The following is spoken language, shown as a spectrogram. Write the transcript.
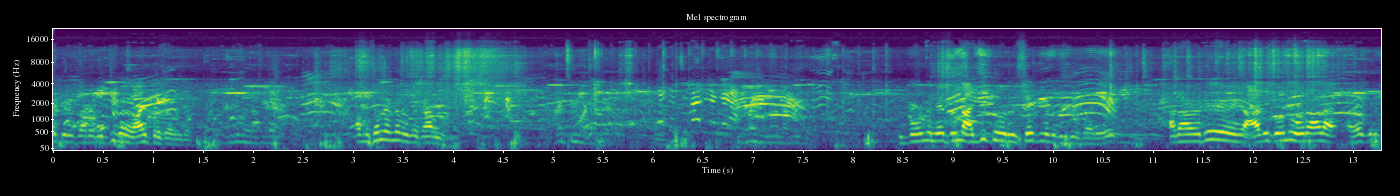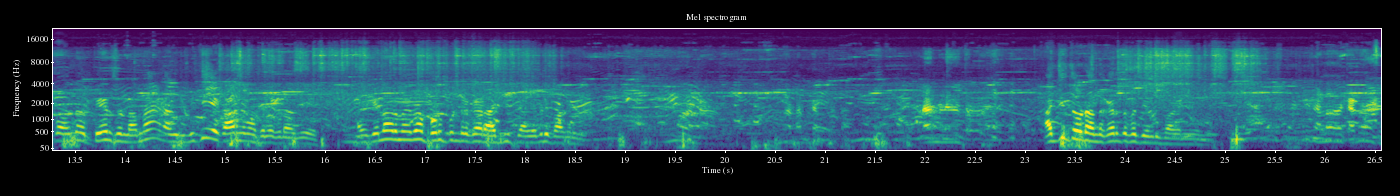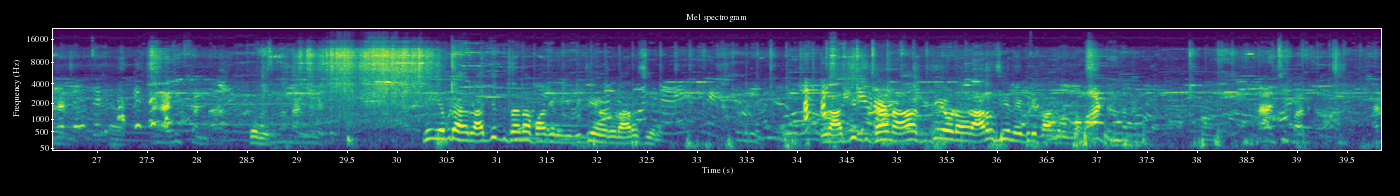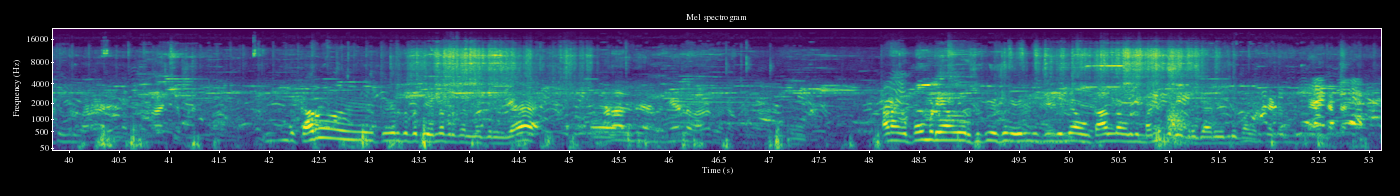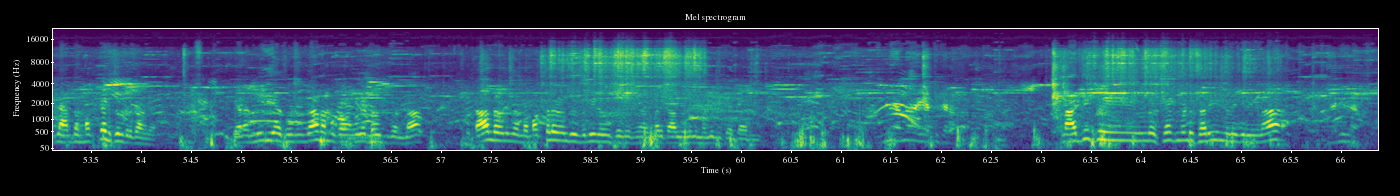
இருபத்தாறு வெற்றி பெற வாய்ப்பு இருக்கு அவருக்கு. அப்படி சொல்ல என்ன இருக்கு காரணம்? இப்போ வந்து நேற்று வந்து அஜித் ஒரு ஸ்டேட்மெண்ட் கொடுத்துருக்காரு. அதாவது அதுக்கு வந்து ஒரு ஆளை அதாவது குறிப்பாக வந்து அவர் பேர் சொல்லாமல் அதுக்கு விஜயை காரணமாக சொல்லக்கூடாது. அதுக்கு எல்லாருமே தான் பொறுப்புன்னு இருக்காரு அஜித். அதை எப்படி பார்க்குறீங்க அஜித்தோட அந்த கருத்தை பற்றி எப்படி பார்க்குறீங்க சரி. நீங்கள் எப்படி அவர் அஜித் ஃபேனாக பார்க்குறீங்க விஜய் அவரோட அரசியல்? ஒரு அஜித் ஃபேனா விஜயோட ஒரு அரசியல் எப்படி பார்க்குறீங்க இந்த கரூர் துயரத்தை பற்றி என்ன பிரச்சனை நினைக்கிறீங்க? ஆனால் அங்கே போக முடியாத ஒரு சுச்சுவேஷன் இருந்துச்சுன்னு சொல்லி அவங்க காலில் வந்து மன்னிப்பு கேட்டிருக்காரு. எப்படி பார்க்குறீங்க இல்லை அந்த மக்கள் சொல்லியிருக்காங்க ஏன்னா மீடியா சொல்லியிருந்தா நமக்கு அவங்களே டவுட் பண்ணலாம். காலில் வந்து அந்த மக்களை வந்து வெளியில் வந்து சொல்லியிருக்காங்க. இந்த மாதிரி காலில் வந்து மன்னிப்பு கேட்டாரு. உண்மையான ஏற்றுக்கிறாங்க ஆனால் அஜித் உள்ள ஸ்டேட்மெண்ட் சரின்னு நினைக்கிறீங்களா?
